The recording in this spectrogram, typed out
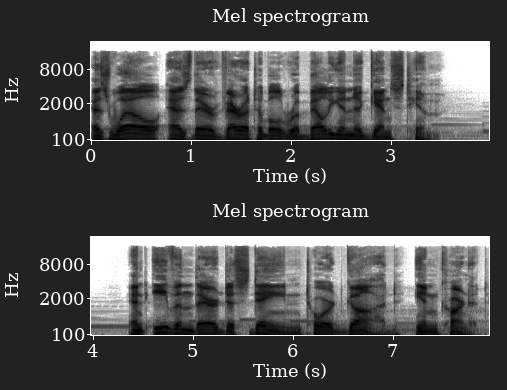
as well as their veritable rebellion against Him, and even their disdain toward God incarnate.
